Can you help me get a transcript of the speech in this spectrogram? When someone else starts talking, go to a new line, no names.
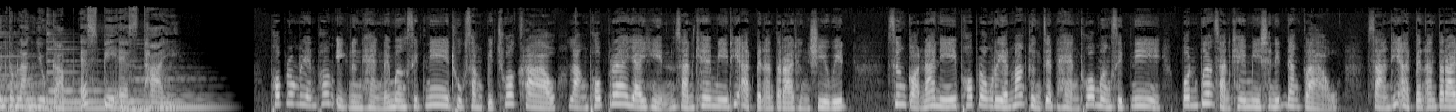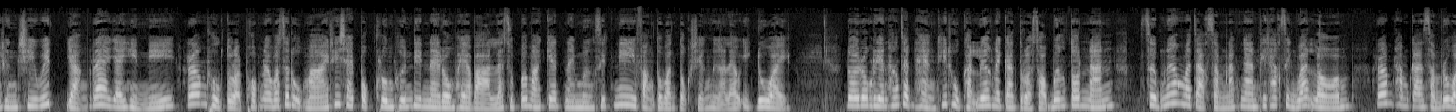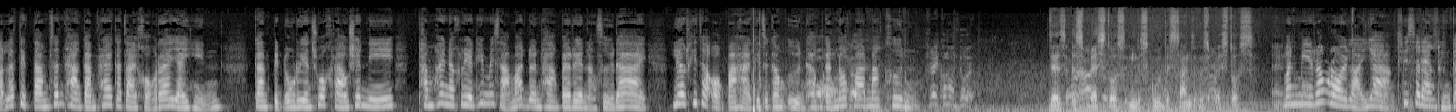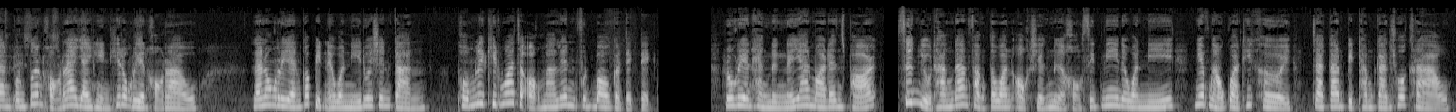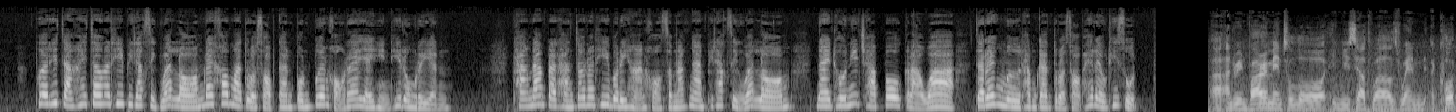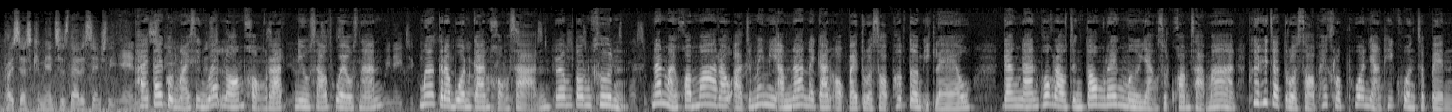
คุณกำลังอยู่กับ SBS ไทย
พบโรงเรียนเพิ่มอีกหนึ่งแห่งในเมืองซิดนีย์ถูกสั่งปิดชั่วคราว หลังพบแร่ใยหิน สารเคมีที่อาจเป็นอันตรายถึงชีวิต ซึ่งก่อนหน้านี้พบโรงเรียนมากถึง 7 แห่งทั่วเมืองซิดนีย์ปนเปื้อนสารเคมีชนิดดังกล่าว สารที่อาจเป็นอันตรายถึงชีวิต อย่างแร่ใยหินนี้ เริ่มถูกตรวจพบในวัสดุไม้ที่ใช้ปกคลุมพื้นดินในโรงพยาบาลและซูเปอร์มาร์เก็ตในเมืองซิดนีย์ฝั่งตะวันตกเฉียงเหนือแล้วอีกด้วย โดยโรงเรียนทั้ง 7 แห่งที่ถูกคัดเลือกในการตรวจสอบเบื้องต้นนั้น สืบเนื่องมาจากสำนักงานพิทักษ์สิ่งแวดล้อม เริ่มทำการสำรวจและติดตามเส้นทางการแพร่กระจายของแร่ใยหิน การปิดโรงเรียนชั่วคราวเช่นนี้ทำให้นักเรียนที่ไม่สามารถเดินทางไปเรียนหนังสือได้ เลือกที่จะออกมาหากิจกรรมอื่นทำกันนอกบ้านมากขึ้น
There's asbestos in the school, there's signs of asbestos. and,
มันมี
um,
ร่องรอยหลายอย่างที่แสดงถึงการปนเปื้อนของแร่ใยหินที่โรงเรียนของเรา และโรงเรียนก็ปิดในวันนี้ด้วยเช่นกัน ผมเลยคิดว่าจะออกมาเล่นฟุตบอลกับเด็กๆ โรงเรียนแห่งหนึ่งในย่าน Mardens Park ซึ่งอยู่ทางด้านฝั่งตะวันออกเฉียงเหนือของซิดนีย์ในวันนี้ เงียบเหงากว่าที่เคย จากการปิดทำการชั่วคราว เพื่อที่จะให้เจ้าหน้าที่พิทักษ์สิ่งแวดล้อมได้เข้ามาตรวจสอบการปนเปื้อนของแร่ใยหินที่โรงเรียน ทางด้านประธานเจ้าหน้าที่บริหารของสำนักงานพิทักษ์สิ่งแวดล้อมนายโทนี่ชาโปกล่าวว่า จะเร่งมือทำการตรวจสอบให้เร็วที่สุด ภายใต้กฎหมายสิ่งแวดล้อมของรัฐ New South Wales นั้น เมื่อกระบวนการของศาลเริ่มต้นขึ้น นั่นหมายความว่าเราอาจจะไม่มีอำนาจในการออกไปตรวจสอบเพิ่มเติมอีกแล้ว ดังนั้นพวกเราจึงต้องเร่งมืออย่างสุดความสามารถ เพื่อที่จะตรวจสอบให้ครบถ้วนอย่างที่ควรจะเป็น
